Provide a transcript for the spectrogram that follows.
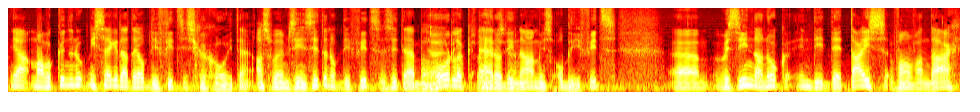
Ja, maar we kunnen ook niet zeggen dat hij op die fiets is gegooid. Hè. Als we hem zien zitten op die fiets, zit hij behoorlijk ja, aerodynamisch op die fiets. Ehm, we zien dan ook in die details van vandaag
